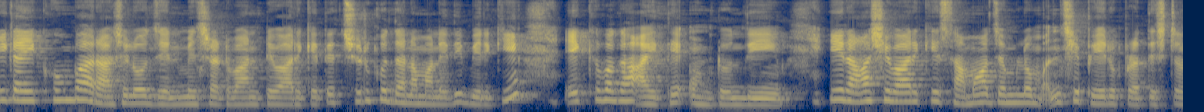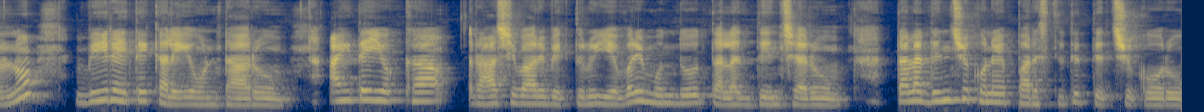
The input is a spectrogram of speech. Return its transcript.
ఇక ఈ కుంభ రాశిలో జన్మించినటువంటి వారికైతే చురుకుదనం అనేది వీరికి ఎక్కువగా అయితే ఉంటుంది. ఈ రాశి వారికి సమాజంలో మంచి పేరు ప్రతిష్టలను వీరైతే కలిగి ఉంటారు. అయితే ఈ యొక్క రాశి వారి వ్యక్తులు ఎవరి ముందు తలదించరు. తలదించుకునే పరిస్థితి తెచ్చుకోరు.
